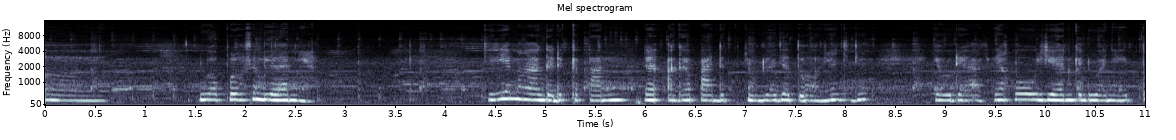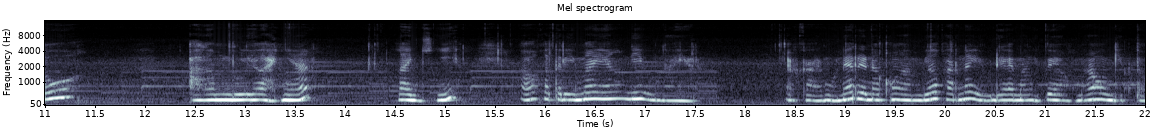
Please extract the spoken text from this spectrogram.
uh, 29 ya jadi emang agak deketan dan agak padat juga jadwalnya. Jadi ya udah akhirnya aku ujian keduanya itu alhamdulillahnya lagi aku keterima yang di Unair. FKM UNER dan aku ngambil karena ya udah emang itu yang aku mau gitu.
